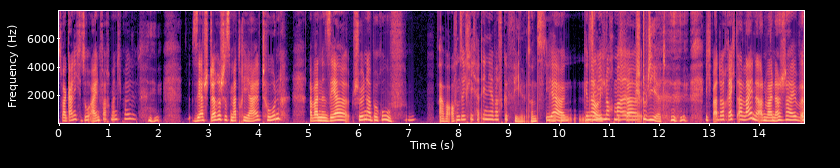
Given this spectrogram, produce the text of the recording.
Es war gar nicht so einfach manchmal. sehr störrisches Material, Ton, aber ein sehr schöner Beruf. Aber offensichtlich hat Ihnen ja was gefehlt, sonst ja, genau. Sie noch mal studiert. ich war doch recht alleine an meiner Scheibe.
